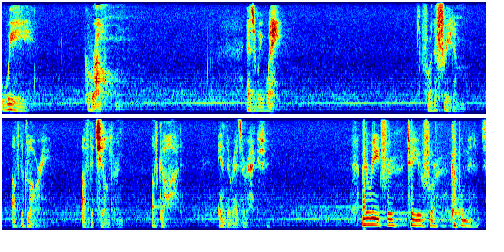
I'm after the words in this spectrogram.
we groan as we wait for the freedom of the glory of the children of God in the resurrection. I'm going to read for, to you for a couple minutes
